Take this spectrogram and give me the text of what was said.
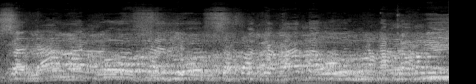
Salamat po sa Diyos sa pagkakataon na kami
